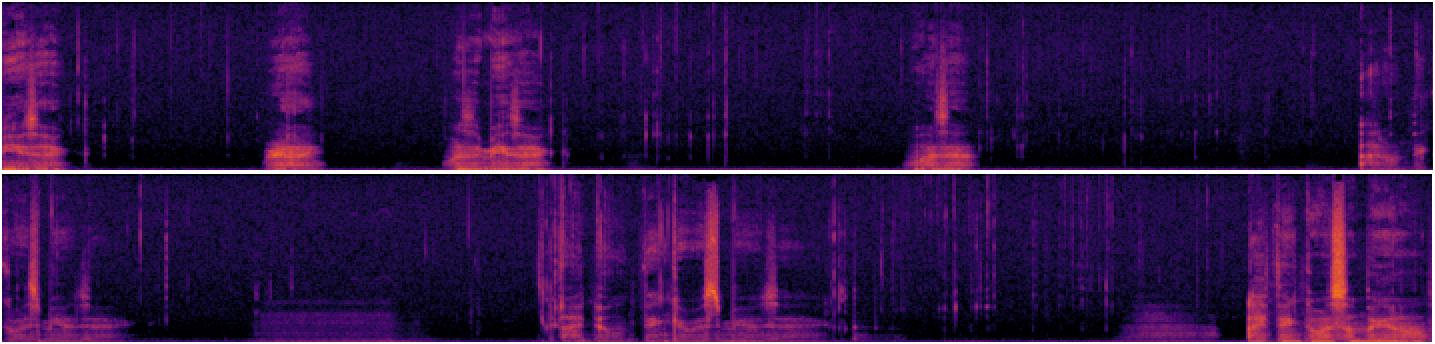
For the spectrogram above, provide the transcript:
Music. Really? Was it music? Was it? I don't think it was music. I don't think it was music. I think it was something else.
